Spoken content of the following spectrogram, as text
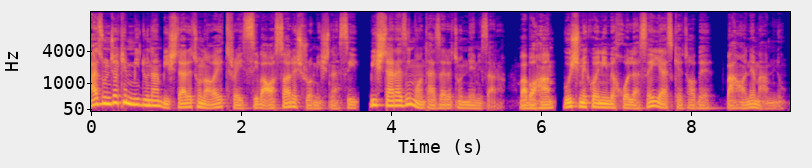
از اونجا که می‌دونم بیشترتون آقای تریسی و آثارش رو می‌شناسید بیشتر از این منتظرتون نمی‌ذارم و با هم گوش می‌کنیم به خلاصه ای از کتاب بهانه ممنوع.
